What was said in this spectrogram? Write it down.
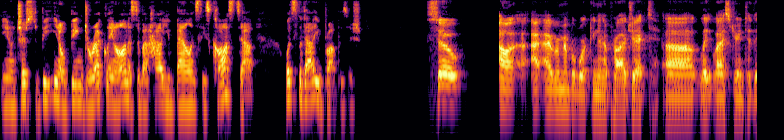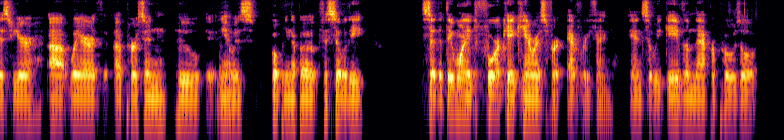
You know, just to be you know being directly and honest about how you balance these costs out. What's the value proposition? So uh, I, I, remember working on a project uh, late last year into this year uh, where a person who you know is opening up a facility said that they wanted 4K cameras for everything, and so we gave them that proposal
